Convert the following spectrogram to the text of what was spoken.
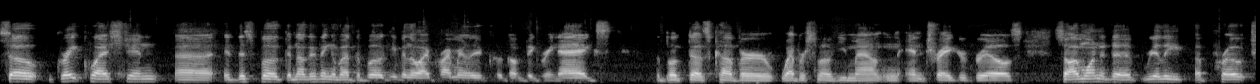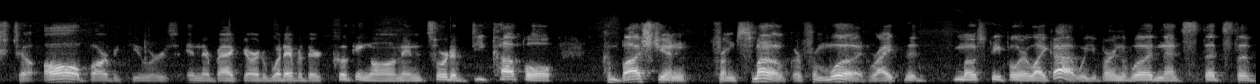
So, great question. Uh, this book, another thing about the book, even though I primarily cook on Big Green Eggs, the book does cover Weber Smoky Mountain and Traeger grills. So, I wanted to really approach to all barbecuers in their backyard, whatever they're cooking on, and sort of decouple combustion from smoke or from wood, right? The, most people are like, "Oh, well, you burn the wood, and that's that's the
